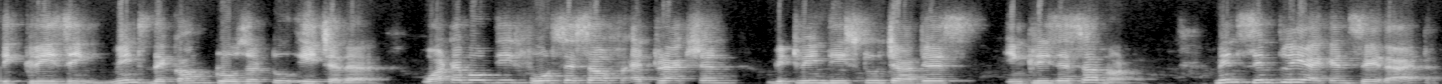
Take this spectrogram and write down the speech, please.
decreasing, means they come closer to each other. What about the forces of attraction between these two charges increases or not? Means simply I can say that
